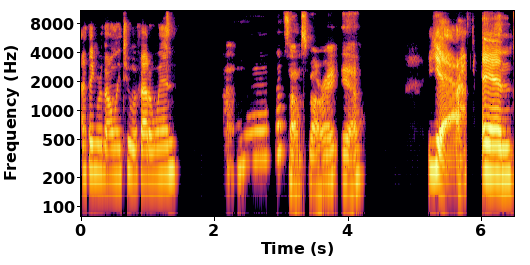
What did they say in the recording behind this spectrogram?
I think we're the only two without a win. Uh, that sounds about right. Yeah. Yeah. And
